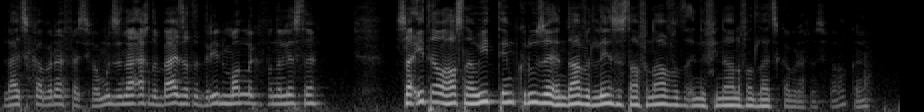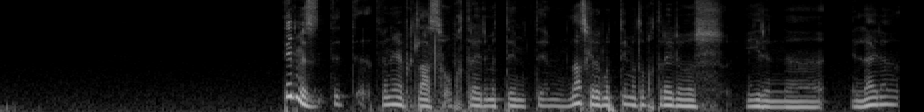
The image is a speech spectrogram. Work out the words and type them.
Leids Cabaret Festival. Moeten ze nou echt erbij zetten, drie mannelijke finalisten? Said El Hasnaoui, Tim Kroeze en David Linsen staan vanavond in de finale van het Leids Cabaret Festival. Oké. Tim is... wanneer heb ik het laatst opgetreden met Tim? Tim? De laatste keer dat ik met Tim had opgetreden was hier in, eh, in Leiden.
